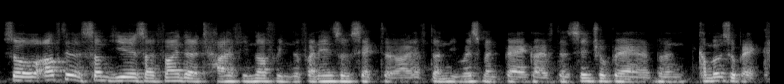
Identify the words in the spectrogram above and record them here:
So after some years, I find that I have enough in the financial sector. I have done investment bank, I have done central bank, I have done commercial bank.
